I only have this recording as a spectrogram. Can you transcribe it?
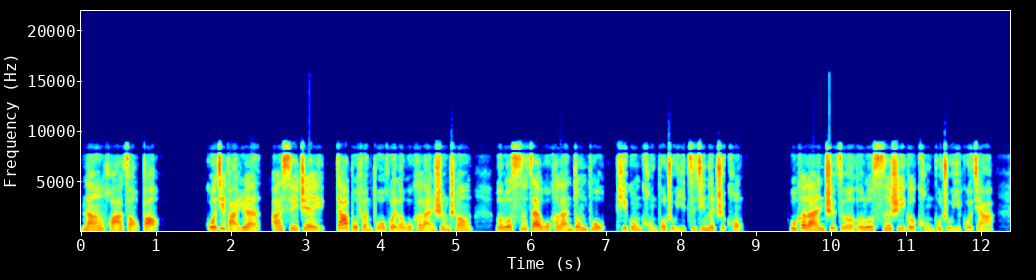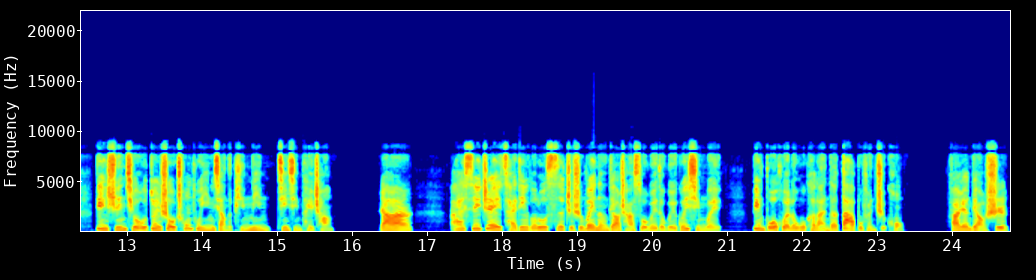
南华早报。国际法院 （ICJ） 大部分驳回了乌克兰声称俄罗斯在乌克兰东部提供恐怖主义资金的指控。乌克兰指责俄罗斯是一个恐怖主义国家，并寻求对受冲突影响的平民进行赔偿。然而，ICJ 裁定俄罗斯只是未能调查所谓的违规行为，并驳回了乌克兰的大部分指控。法院表示，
